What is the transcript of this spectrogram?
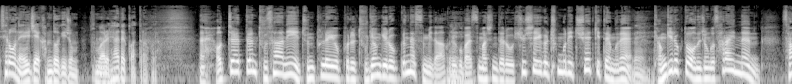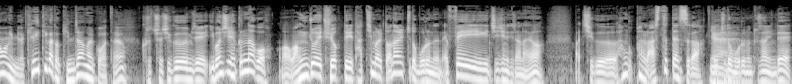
새로운 LG의 감독이 좀 분발을 음. 해야 될 것 같더라고요. 네, 어쨌든 두산이 준 플레이오프를 두 경기로 끝냈습니다. 그리고 네. 말씀하신 대로 휴식을 충분히 취했기 때문에 네. 경기력도 어느 정도 살아있는 상황입니다. KT가 더 긴장할 것 같아요. 그렇죠. 지금 이제 이번 시즌 끝나고 어, 왕조의 주역들이 다 팀을 떠날지도 모르는 FA 시즌이 되잖아요. 마치 그 한국판 last dance가 될지도 예. 모르는 두산인데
